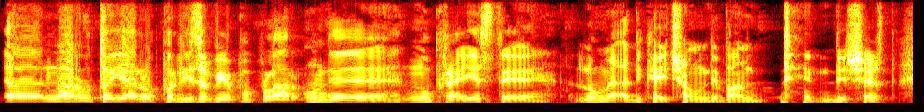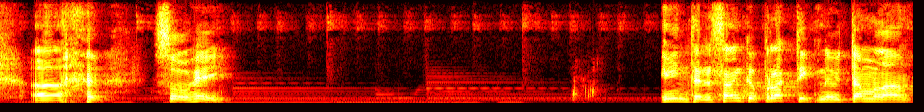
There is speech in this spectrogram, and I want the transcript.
uh, Naruto iar o polizăvie popular unde nu prea este lume, adică aici undeva în deșert. Uh, so, hey, E interesant că practic ne uităm la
